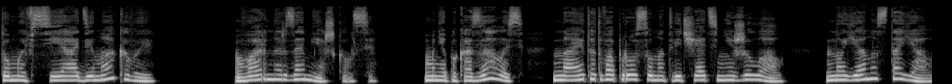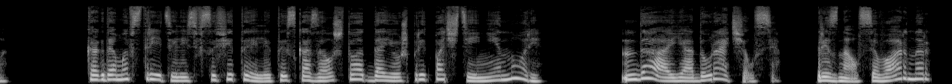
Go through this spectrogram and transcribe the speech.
то мы все одинаковые?» Варнер замешкался. Мне показалось, на этот вопрос он отвечать не желал, но я настояла. Когда мы встретились в Софителе, ты сказал, что отдаешь предпочтение Норе. Да, я дурачился, признался Варнер,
